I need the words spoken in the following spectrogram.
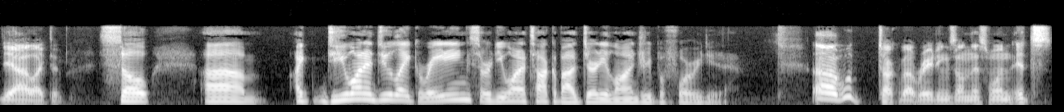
Yeah, I liked it. So, um, I do you want to do like ratings or do you want to talk about Dirty Laundry before we do that? Uh, we'll talk about ratings on this one. It's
